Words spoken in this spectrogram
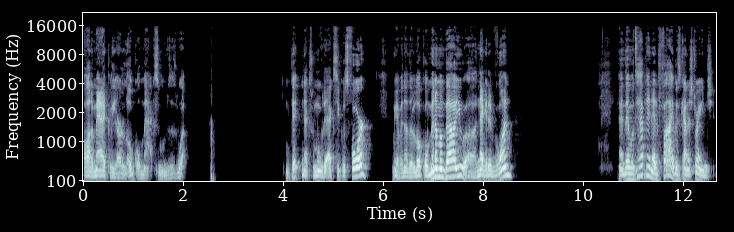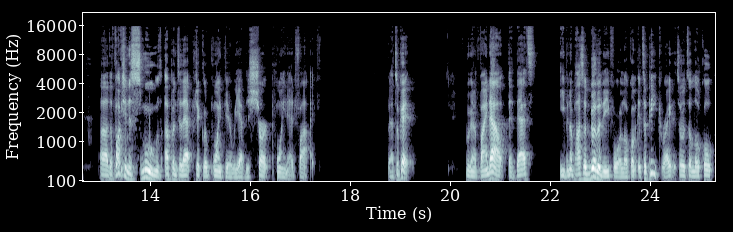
automatically are local maximums as well. Okay, next we'll move to x equals 4. We have another local minimum value, uh, negative 1. And then what's happening at 5 is kind of strange. Uh, the function is smooth up until that particular point there. We have this sharp point at 5. But that's okay. We're going to find out that that's even a possibility for a local, it's a peak, right? So it's a local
